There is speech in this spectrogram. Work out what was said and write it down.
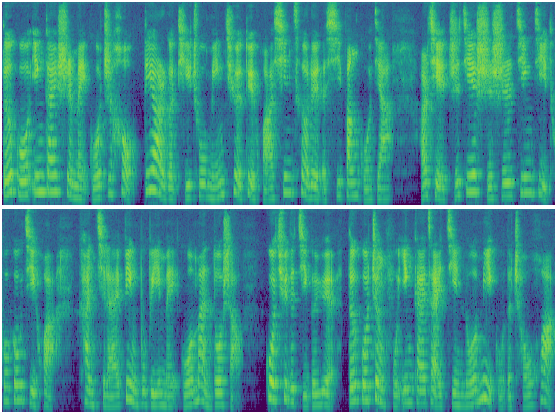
德国应该是美国之后第二个提出明确对华新策略的西方国家，而且直接实施经济脱钩计划，看起来并不比美国慢多少。过去的几个月，德国政府应该在紧锣密鼓的筹划，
